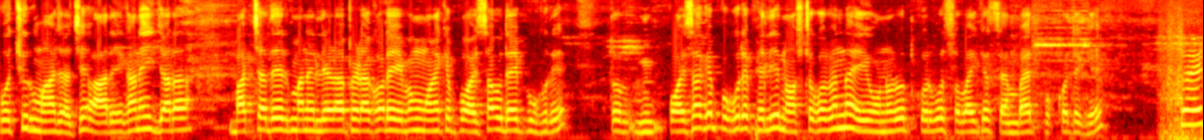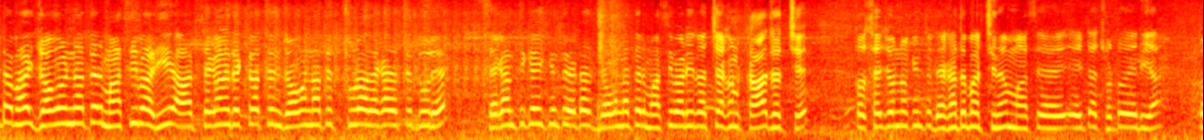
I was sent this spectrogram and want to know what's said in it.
প্রচুর মাছ আছে। আর এখানেই যারা বাচ্চাদের মানে লেড়া ফেড়া করে এবং অনেকে পয়সাও দেয় পুকুরে, তো পয়সাকে পুকুরে ফেলিয়ে নষ্ট করবেন না। এই অনুরোধ করব সবাইকে শ্যাম ভাইয়ের পক্ষ থেকে। তো এটা ভাই জগন্নাথের মাসি বাড়ি, আর সেখানে দেখতে পাচ্ছেন জগন্নাথের চূড়া দেখা যাচ্ছে দূরে। সেখান থেকেই কিন্তু এটা জগন্নাথের মাসি বাড়ির হচ্ছে, এখন কাজ হচ্ছে। তো সেই জন্য কিন্তু দেখাতে পারছি না। মাসি এইটা ছোট এরিয়া তো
